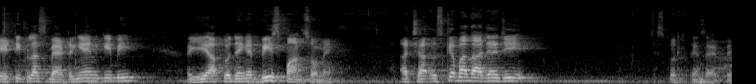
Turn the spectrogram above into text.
एटी प्लस बैटरी हैं इनकी भी। ये आपको देंगे बीस पाँच सौ में। अच्छा उसके बाद आ जाएँ जी इसको रखते हैं साइड पे।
